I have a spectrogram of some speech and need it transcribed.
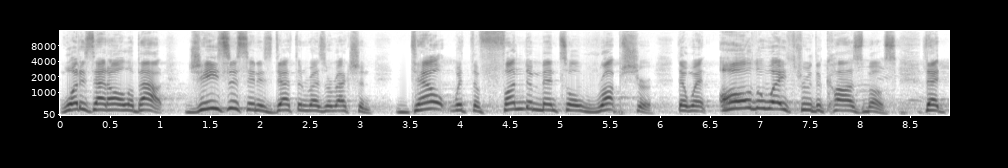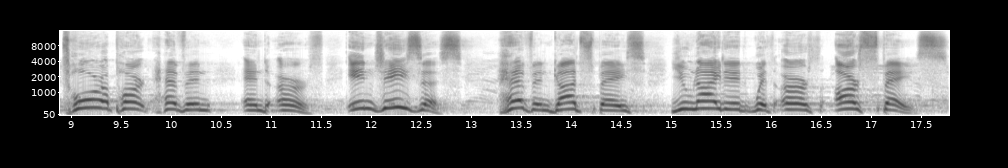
What is that all about? Jesus, in his death and resurrection, dealt with the fundamental rupture that went all the way through the cosmos, that tore apart heaven and earth. In Jesus, heaven, God's space, united with earth, our space.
